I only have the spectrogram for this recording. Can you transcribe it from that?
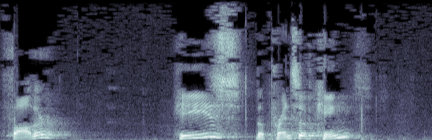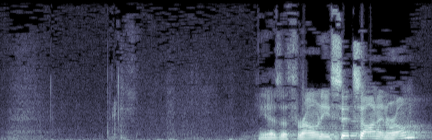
Father. He's the Prince of Kings. He has a throne he sits on in Rome,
